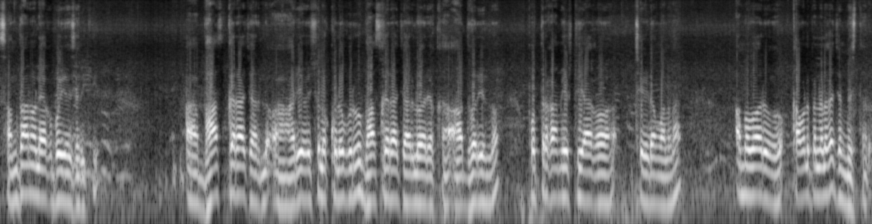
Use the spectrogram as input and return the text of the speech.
సంతానం లేకపోయేసరికి ఆ భాస్కరాచార్యులు ఆ ఆర్యవైశ్యుల కులగురు భాస్కరాచార్యులు వారి యొక్క ఆధ్వర్యంలో పుత్రకామేష్టి యాగం చేయడం వలన అమ్మవారు కవల పిల్లలుగా జన్మిస్తారు.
